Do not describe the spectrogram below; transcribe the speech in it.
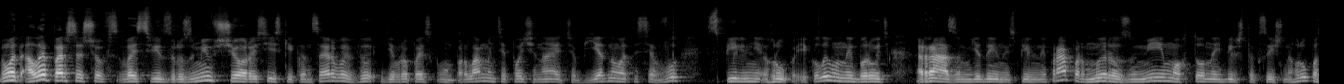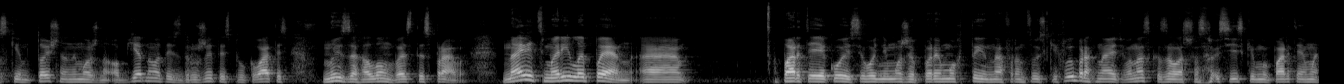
Ну от, але перше, що весь світ зрозумів, що російські консерви в європейському парламенті починають об'єднуватися в спільні групи. І коли вони беруть разом єдиний спільний прапор, ми розуміємо, хто найбільш токсична група, з ким точно не можна об'єднуватись, дружити, спілкуватись, ну і загалом вести справи. Навіть Марі Лепен. Е- Партія якої сьогодні може перемогти на французьких виборах, навіть вона сказала, що з російськими партіями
